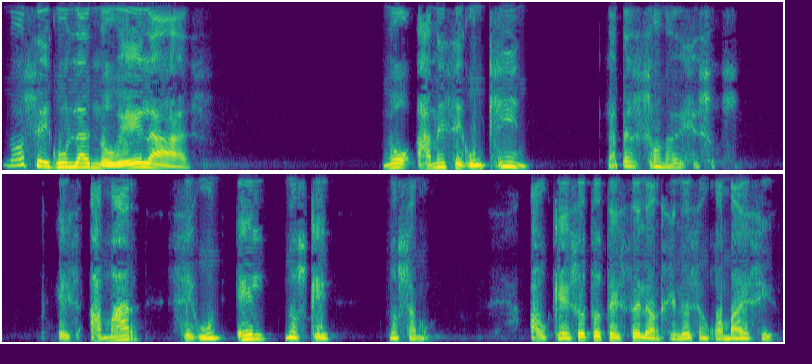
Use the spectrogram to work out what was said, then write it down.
No según las novelas. No, ame según quién? La persona de Jesús. Es amar según Él nos que nos amó. Aunque es otro texto del Evangelio de San Juan va a decir,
